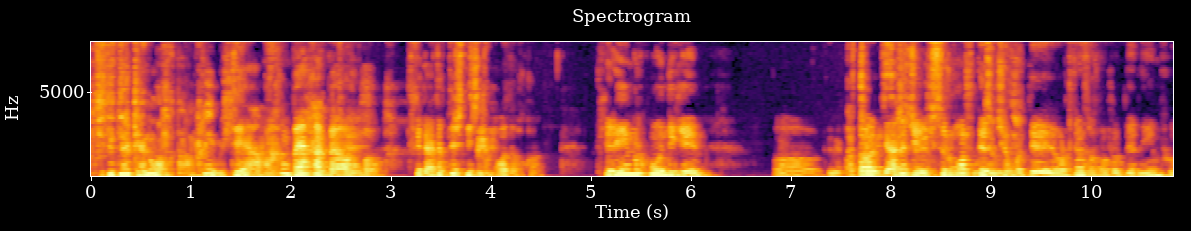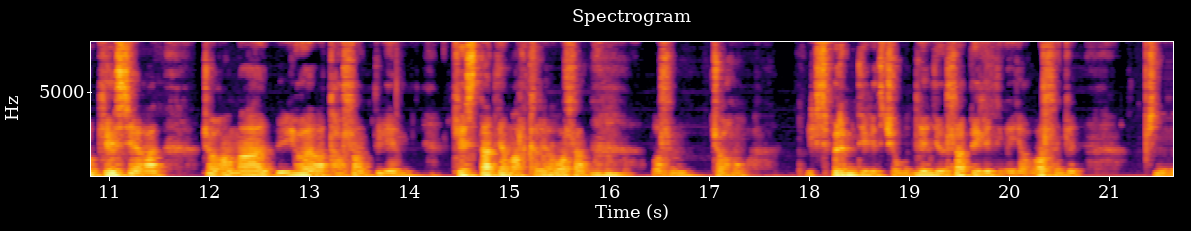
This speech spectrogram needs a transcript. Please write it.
Тэгтээ тэр кино болоход амарх юм тийм билээ. амархан байхаар байгаа байхгүй юу? Тэгэхээр adaptation хийж чадахгүй байхгүй юу? Тэгэхээр иймэрхүү нэг юм аа, Тийм, одоо бичиж их сургууль дээр ч юм уу те урлагийн сургуулиуд дээр иймэрхүү кейс яагаад жоохон маа юу яагаад тоглоом тийм кейс стади маркер явуулаад болно жоохон эксперимент хийгээд ч юм уу Мгм. девелоп хийгээд ингээ явуул ингээд чинь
